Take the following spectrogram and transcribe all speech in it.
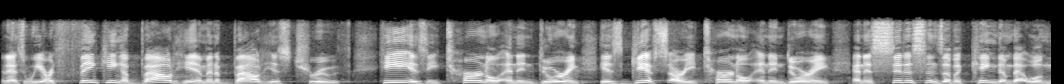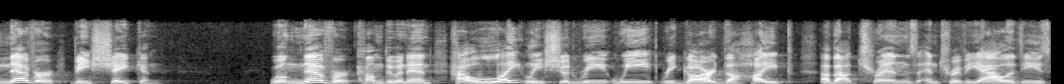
And as we are thinking about Him and about His truth, He is eternal and enduring. His gifts are eternal and enduring, and as citizens of a kingdom that will never be shaken, will never come to an end. How lightly should we, we regard the hype about trends and trivialities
